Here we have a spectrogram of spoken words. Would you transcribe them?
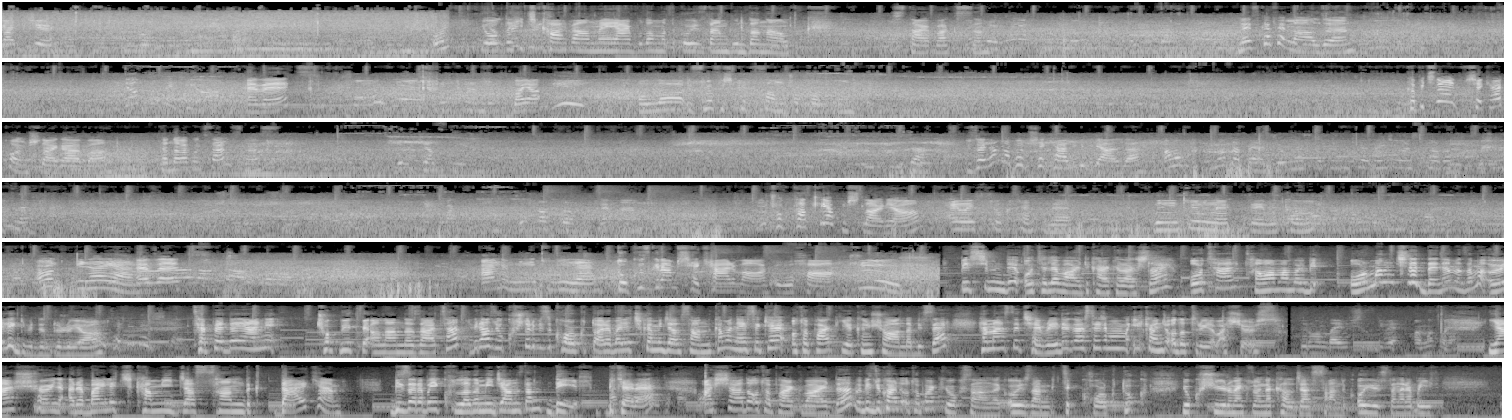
Gacır. Yolda hiç kahve almaya yer bulamadık. O yüzden bundan aldık. Starbucks'ı. Nescafe mi aldın? Evet. Baya... Allah üstüme fışkırttı sandım çok korktum. Cappuccino'ya şeker koymuşlar galiba. Tadına bakmak ister misiniz? Güzel. Güzel ama böyle bir şekerli gibi geldi. Ama buna da benziyor. Nescafe'ninki bence orası mi? Çok tatlı. Değil mi? Bunu çok tatlı yapmışlar ya. Evet çok tatlı. Benimki Nescafe bakın. Ama güzel yani. Evet. Anne benimki güzel. 9 gram şeker var. Oha. Biz şimdi otele vardık arkadaşlar. Otel tamamen böyle bir ormanın içinde denemez ama öyle gibi de duruyor. Tepede yani çok büyük bir alanda zaten. Biraz yokuşları bizi korkuttu. Arabayla çıkamayacağız sandık ama neyse ki otopark yakın şu anda bize. Hemen size çevreyi de göstereceğim ama ilk önce oda turuyla başlıyoruz. Durumundaymışız gibi anlatalım. Yani şöyle arabayla çıkamayacağız sandık derken biz arabayı kullanamayacağımızdan değil bir kere. Aşağıda otopark vardı ve biz yukarıda otopark yok sandık. O yüzden bir tık korktuk. Yokuşu yürümek zorunda kalacağız sandık. O yüzden arabayı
